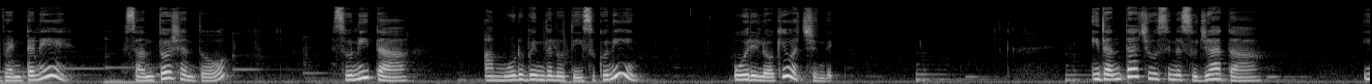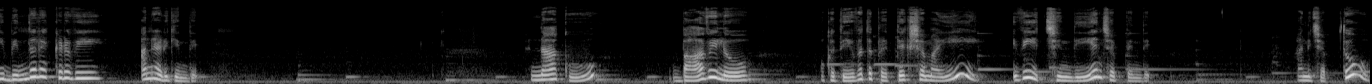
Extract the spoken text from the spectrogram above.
వెంటనే సంతోషంతో సునీత ఆ మూడు బిందెలు తీసుకుని ఊరిలోకి వచ్చింది. ఇదంతా చూసిన సుజాత ఈ బిందెలెక్కడివి అని అడిగింది. నాకు బావిలో ఒక దేవత ప్రత్యక్షమయ్యి ఇవి ఇచ్చింది అని చెప్పింది. అని చెప్తూ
